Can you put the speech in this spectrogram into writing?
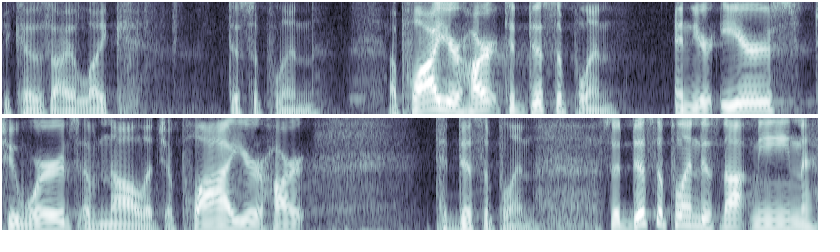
because I like discipline. Apply your heart to discipline and your ears to words of knowledge. Apply your heart to discipline. So discipline does not mean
